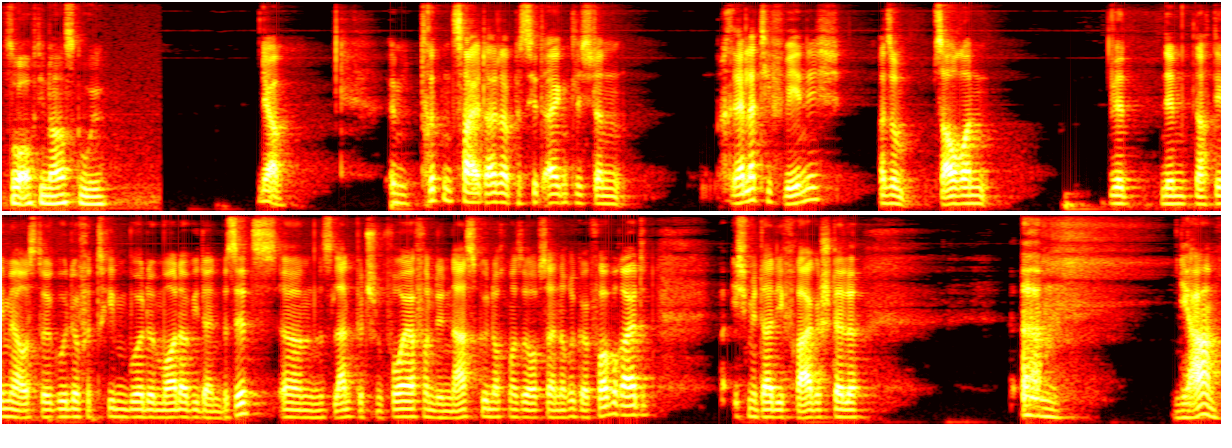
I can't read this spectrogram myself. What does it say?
So auch die Nazgul. Ja. Im dritten Zeitalter passiert eigentlich dann relativ wenig. Also Sauron wird, nimmt, nachdem er aus Dol Guldur vertrieben wurde, Mordor wieder in Besitz. Ähm, das Land wird schon vorher von den Nazgul nochmal so auf seine Rückkehr vorbereitet. Ich mir da die Frage stelle, ähm, ja,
